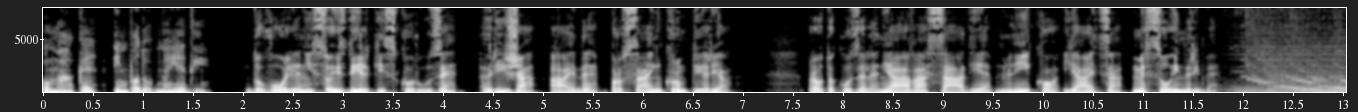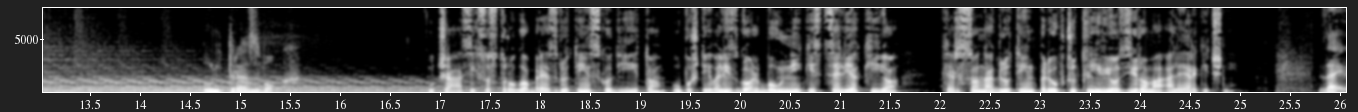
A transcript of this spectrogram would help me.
omake in podobne jedi. Dovoljeni so izdelki iz koruze, riža, ajde, prosa in krompirja, prav tako zelenjava, sadje, mleko, jajca, meso in ribe. Ultrazvok. Včasih so strogo brezglutensko dieto upoštevali zgolj bolniki s celiakijo, ker so na gluten preobčutljivi oziroma alergični. Zdaj,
